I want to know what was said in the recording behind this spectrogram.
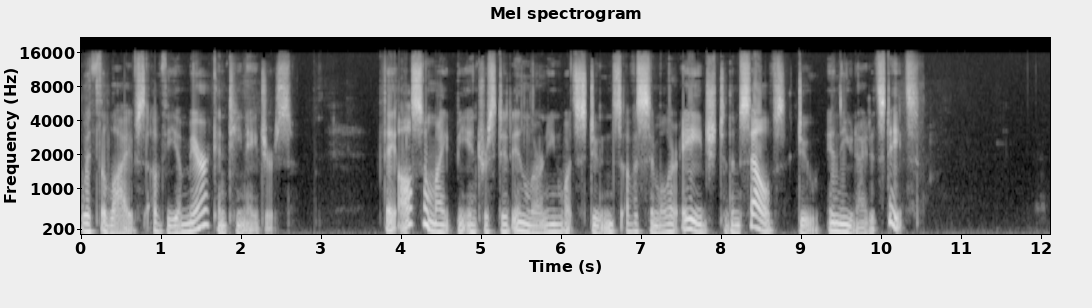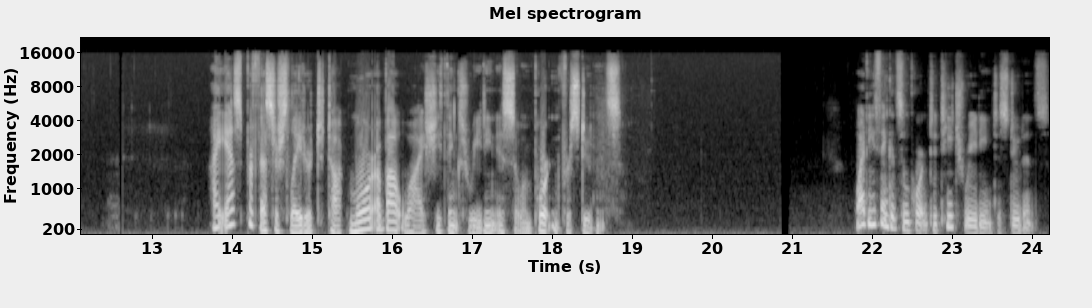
with the lives of the American teenagers. They also might be interested in learning what students of a similar age to themselves do in the United States. I asked Professor Slater to talk more about why she thinks reading is so important for students. Why do you think it's important to teach reading to students?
